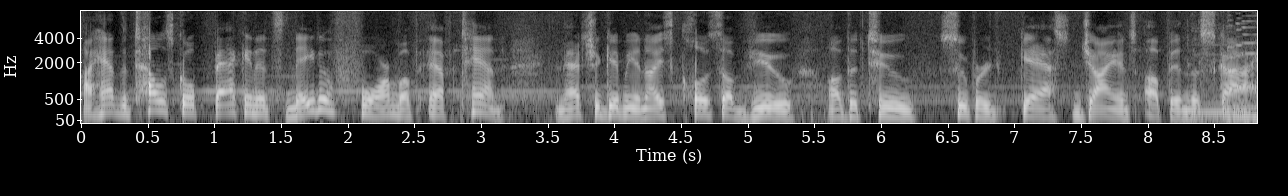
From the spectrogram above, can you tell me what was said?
I have the telescope back in its native form of f10, and that should give me a nice close-up view of the two super gas giants up in the sky.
